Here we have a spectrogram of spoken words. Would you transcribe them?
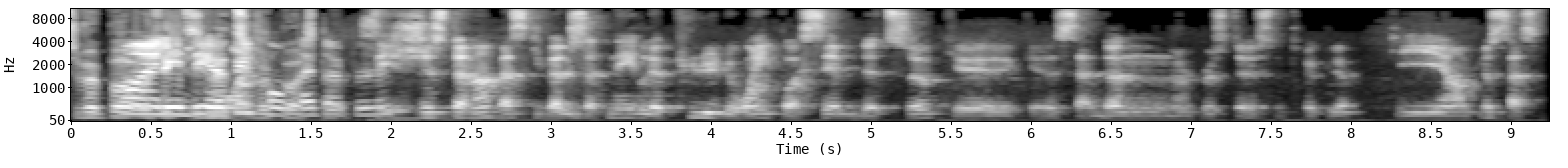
Tu veux pas. Ouais, les effectivement, DEP tu veux font pas peut-être un peu. C'est justement parce qu'ils veulent se tenir le plus loin possible de ça que, que ça donne un peu ce, ce truc-là. Puis en plus, ça, se-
